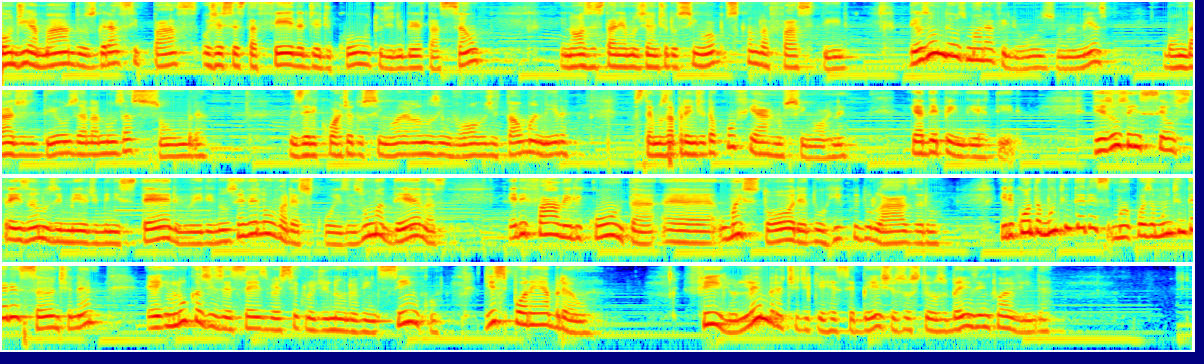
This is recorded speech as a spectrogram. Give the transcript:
Bom dia, amados, graça e paz. Hoje é sexta-feira, dia de culto, de libertação, e nós estaremos diante do Senhor buscando a face dele. Deus é um Deus maravilhoso, não é mesmo? A bondade de Deus, ela nos assombra. A misericórdia do Senhor, ela nos envolve de tal maneira. Nós temos aprendido a confiar no Senhor, né? E a depender dele. Jesus, em seus três anos e meio de ministério, ele nos revelou várias coisas. Uma delas ele fala, ele conta é, uma história do rico e do Lázaro. Ele conta muito uma coisa muito interessante, né? É, em Lucas 16, versículo de número 25, disse, porém, Abraão: Filho, lembra-te de que recebestes os teus bens em tua vida,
